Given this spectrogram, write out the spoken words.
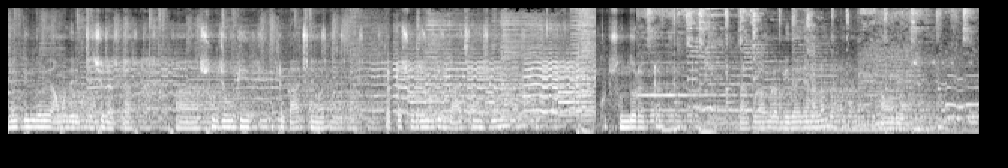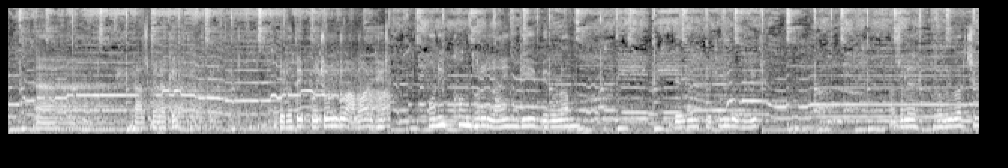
অনেক দিন ধরে আমাদের ইচ্ছে ছিল একটা সূর্যমুখীর একটা গাছ নেওয়ার। একটা সূর্যমুখীর গাছ নিয়েছিলাম। খুব সুন্দর একটা। তারপর আমরা বিদায় জানালাম আমাদের রাজবেলাকে বেরোতেই প্রচণ্ড আবার ভিড়। অনেকক্ষণ ধরে লাইন দিয়ে বেরোলাম। দেখবেন প্রচণ্ড ভিড়, আসলে রবিবার ছিল,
